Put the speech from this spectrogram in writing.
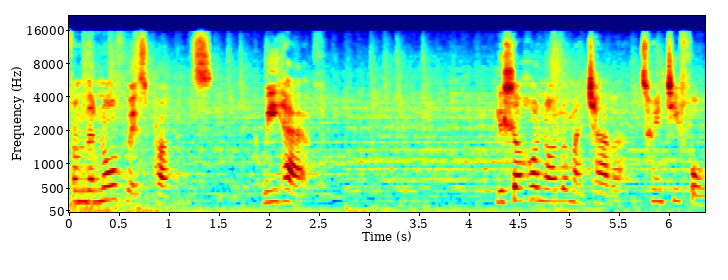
From the Northwest province, we have Lehlohonolo Machaba, 24.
